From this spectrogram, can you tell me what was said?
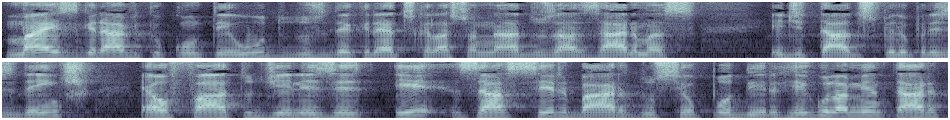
Mais grave que o conteúdo dos decretos relacionados às armas editados pelo presidente é o fato de ele ex- exacerbar do seu poder regulamentar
